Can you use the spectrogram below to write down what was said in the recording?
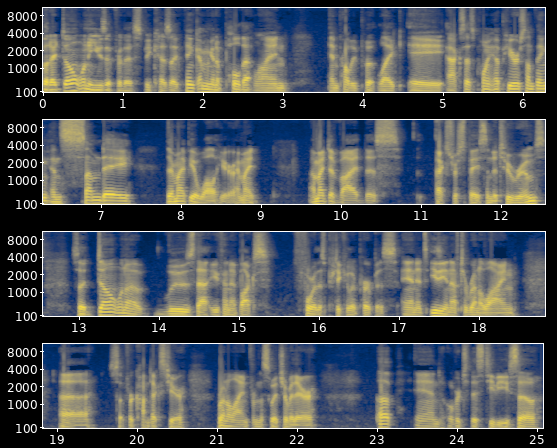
but I don't want to use it for this because I think I'm going to pull that line and probably put like a access point up here or something. And someday there might be a wall here. I might, I might divide this extra space into two rooms. So I don't want to lose that Ethernet box for this particular purpose. And it's easy enough to run a line. Uh, so for context here, run a line from the switch over there up and over to this TV. So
